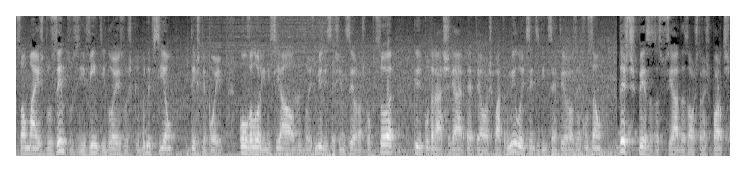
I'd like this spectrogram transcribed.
são mais 222 os que beneficiam deste apoio, com o valor inicial de 2.600 euros por pessoa, que poderá chegar até aos 4.827 euros em função das despesas associadas aos transportes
